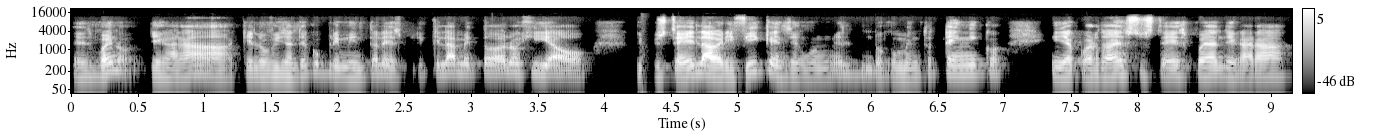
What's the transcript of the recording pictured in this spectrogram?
Es bueno, llegar a que el oficial de cumplimiento le explique la metodología o que ustedes la verifiquen según el documento técnico y de acuerdo a esto ustedes puedan llegar a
